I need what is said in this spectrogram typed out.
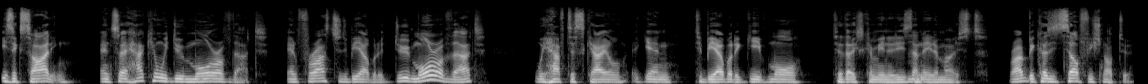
is exciting. And so, how can we do more of that? And for us to be able to do more of that, we have to scale again to be able to give more to those communities that hmm. need it most, right? Because it's selfish not to.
